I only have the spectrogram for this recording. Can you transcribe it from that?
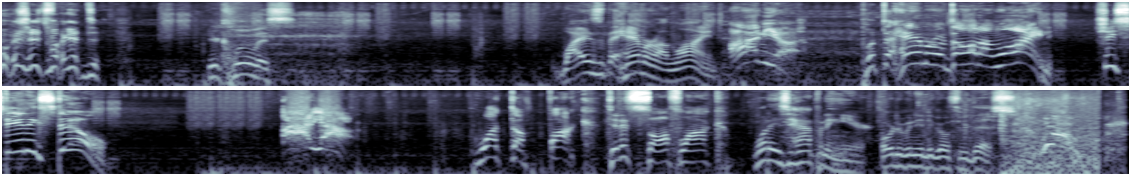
she's fucking. You're clueless. Why isn't the hammer online? Anya, put the hammer of dawn online. She's standing still. Anya. What the fuck? Did it soft lock? What is happening here? Or do we need to go through this? Whoa!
